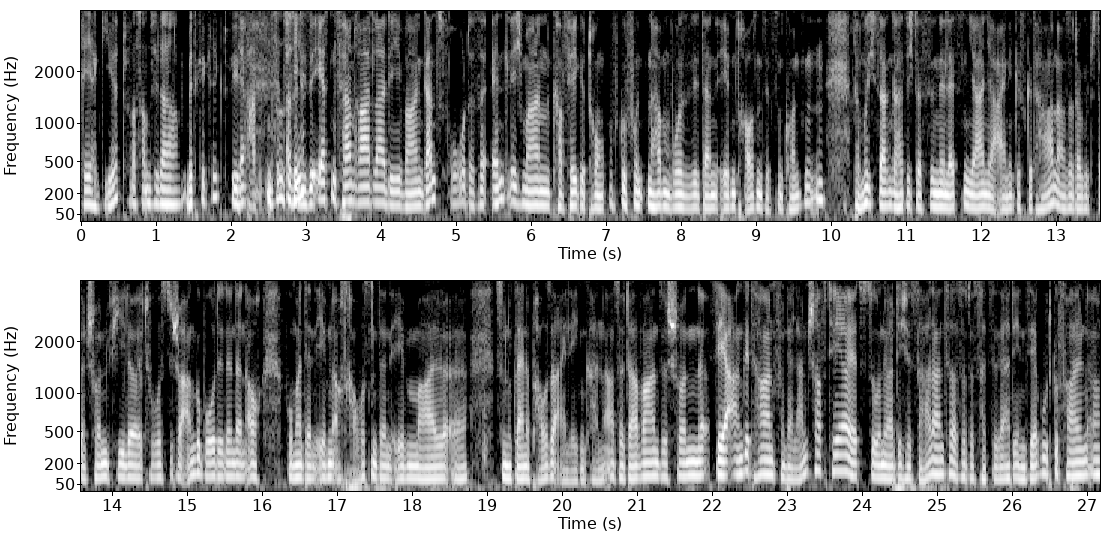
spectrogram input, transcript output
reagiert? Was haben sie da mitgekriegt? Wie ja. fanden sie es? Also hier? diese ersten Fernradler, die waren ganz froh, dass sie endlich mal einen Café gefunden haben, wo sie dann eben draußen sitzen konnten. Da muss ich sagen, da hat sich das in den letzten Jahren ja einiges getan. Also da gibt's dann schon viele touristische Angebote, denn dann auch, wo man dann eben auch draußen dann eben mal äh, so eine kleine Pause einlegen kann. Also da waren sie schon sehr angetan von der Landschaft her, jetzt so nördliches Saarland. Also das hat, hat ihnen sehr gut gefallen. Äh.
